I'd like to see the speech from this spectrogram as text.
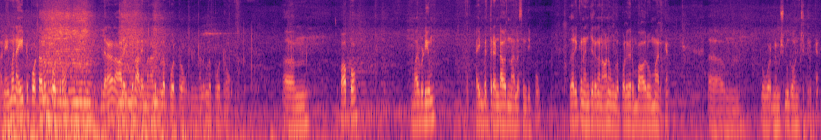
அநேகமாக நைட்டு போட்டாலும் போட்டுரும். இல்லைன்னா நாளைக்கு நாளை மறுநாளுக்குள்ளே போட்டுரும். ரெண்டு நாளுக்குள்ளே போட்டுரும். பார்ப்போம். மறுபடியும் ஐம்பத்தி ரெண்டாவது நாளில் சந்திப்போம். அது வரைக்கும் நஞ்சிருங்க நானும் உங்களை போலவே ரொம்ப ஆர்வமாக இருக்கேன். ஒவ்வொரு நிமிஷமும் கவனிச்சிட்ருக்கேன்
